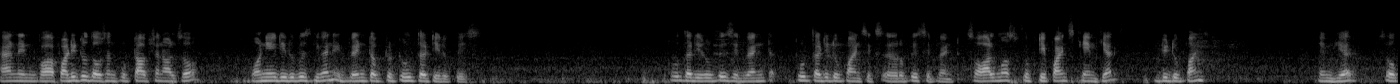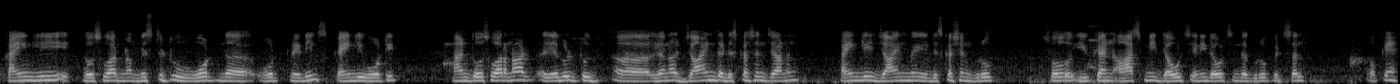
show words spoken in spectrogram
And in 42000 put option also 180 rupees given it went up to 230 rupees. 230 rupees it went 232.6 uh, rupees it went. So almost 50 points came here 52 points came here. So kindly those who are not missed to vote the vote tradings kindly vote it. And those who are not able to uh, you know join the discussion channel kindly join my discussion group. So you can ask me doubts any doubts in the group itself. Okay?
